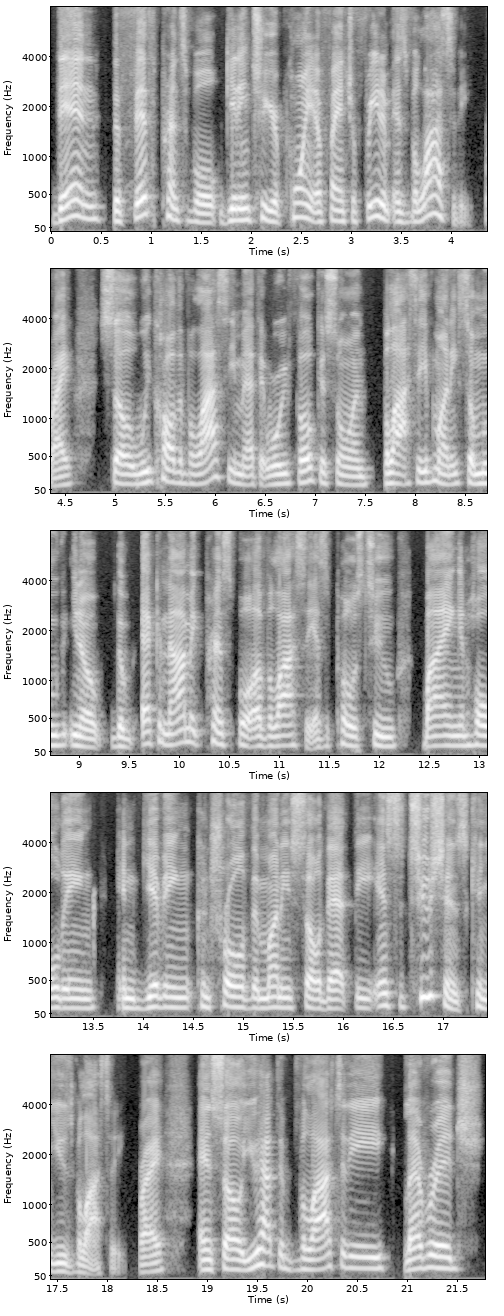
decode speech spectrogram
Then the fifth principle, getting to your point of financial freedom, is velocity, right? So we call the velocity method where we focus on velocity of money. So move, you know, the economic principle of velocity as opposed to buying and holding and giving control of the money so that the institutions can use velocity, right? And so you have to velocity, leverage,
